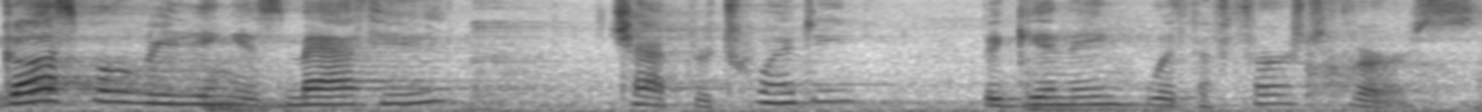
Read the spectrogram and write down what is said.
Gospel reading is Matthew chapter 20, beginning with the first verse.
